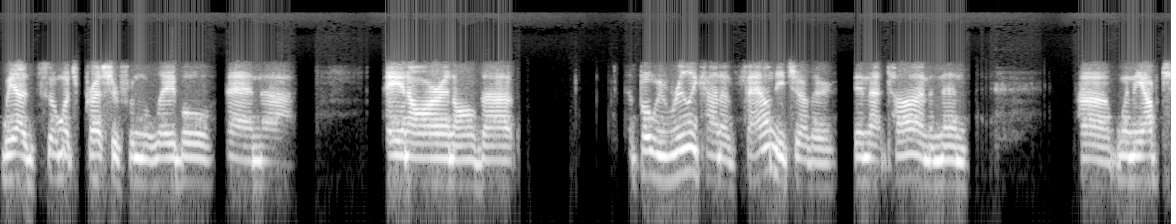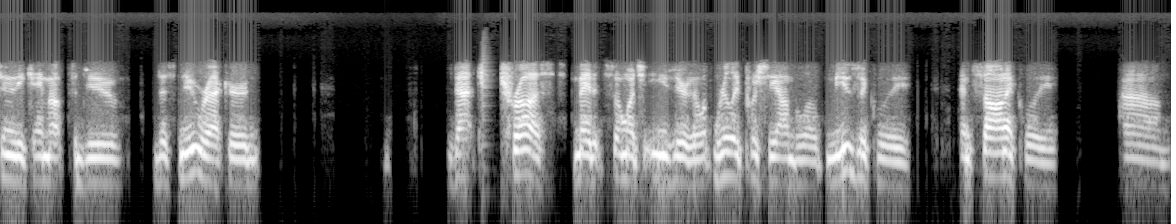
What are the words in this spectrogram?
we had so much pressure from the label and uh, A and R and all that. But we really kind of found each other in that time, and then uh, when the opportunity came up to do this new record, that trust made it so much easier to really push the envelope musically and sonically. Um,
